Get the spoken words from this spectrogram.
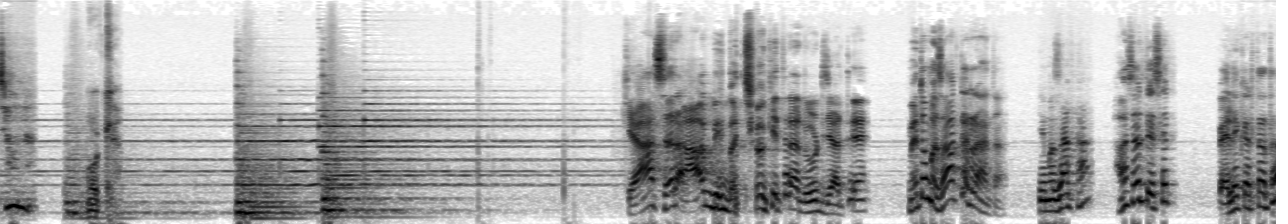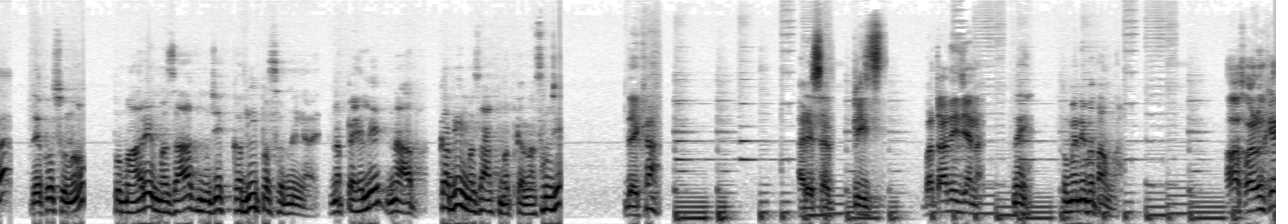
जाओ ना ओके क्या सर आप भी बच्चों की तरह रूठ जाते हैं? मैं तो मज़ाक कर रहा था। ये मज़ाक था? हाँ सर जैसे पहले करता था। देखो सुनो तुम्हारे मज़ाक मुझे कभी पसंद नहीं आए। ना पहले ना अब। कभी मज़ाक मत करना समझे? देखा? अरे सर प्लीज़ बता दीजिए ना। नहीं तुम्हें नहीं बताऊँगा। हाँ सारू के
